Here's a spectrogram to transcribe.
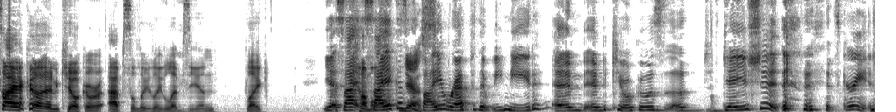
Sayaka and Kyoko are absolutely Lebsian. Like, Yeah, Sa- Come on. Sayaka's Yes. the bi rep that we need, and and Kyoko's uh, gay as shit. it's great.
